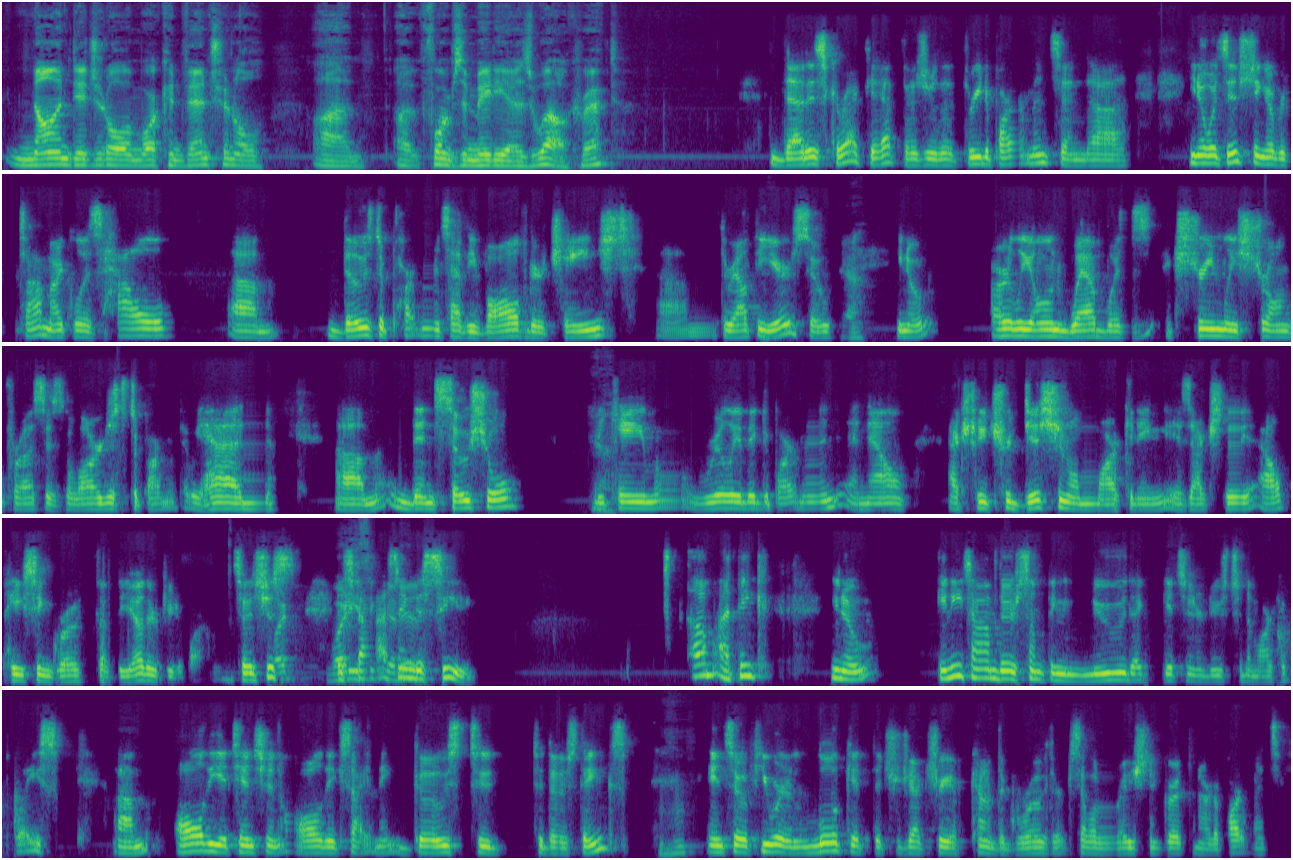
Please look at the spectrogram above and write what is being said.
non-digital or more conventional um, uh, forms of media as well. Correct? That is correct. Yeah, those are the three departments, and uh, you know what's interesting over time, Michael, is how um, those departments have evolved or changed um, throughout the years. So, yeah. you know, early on, web was extremely strong for us as the largest department that we had. Um, then social yeah. became really a big department, and now actually traditional marketing is actually outpacing growth of the other two departments. So it's just what, what it's fascinating to see. Um, I think you know anytime there's something new that gets introduced to the marketplace, um, all the attention, all the excitement goes to to those things. Mm-hmm. And so if you were to look at the trajectory of kind of the growth or acceleration of growth in our departments,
